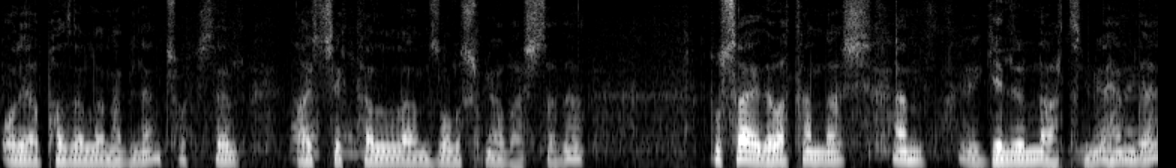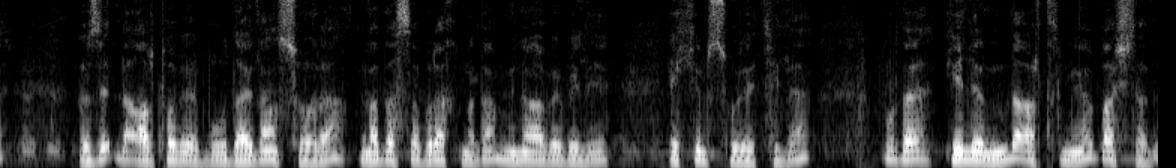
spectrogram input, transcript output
oraya pazarlanabilen çok güzel ayçiçek tarlalarımız oluşmaya başladı. Bu sayede vatandaş hem gelirini artırmıyor hem de özellikle arpa ve buğdaydan sonra nadasa bırakmadan münavebeli ekim suretiyle burada gelirini de artırmaya başladı.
